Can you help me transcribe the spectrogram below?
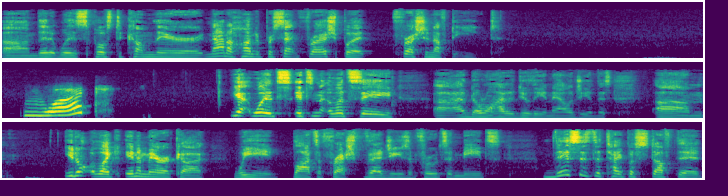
Um, that it was supposed to come there not hundred percent fresh, but fresh enough to eat. What? Yeah, well, it's it's let's say uh, I don't know how to do the analogy of this. Um, you know, like in America, we eat lots of fresh veggies and fruits and meats. This is the type of stuff that,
